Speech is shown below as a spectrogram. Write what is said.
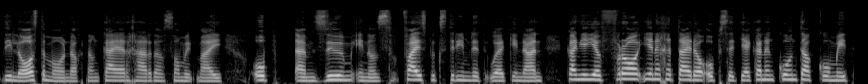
die laaste maandag dan kuier Gerda saam met my op um, Zoom en ons Facebook stream dit ook en dan kan jy jou vrae enige tyd daarop sit. Jy kan in kontak kom met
